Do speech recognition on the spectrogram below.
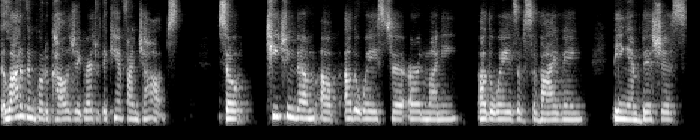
a lot of them go to college, they graduate, they can't find jobs. So teaching them of other ways to earn money, other ways of surviving, being ambitious,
